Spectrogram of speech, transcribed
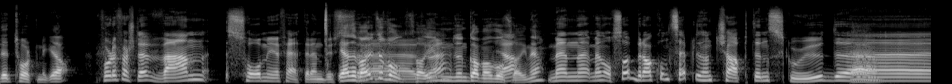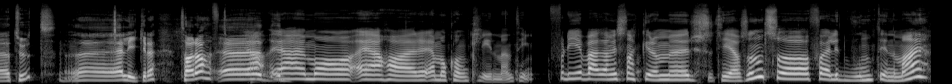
det tålte den ikke, da. For det første, van så mye fetere enn buss. Ja, det var litt sånn eh. Volkswagen, sånn gammel Volkswagen, ja. Men, men også bra konsept. Litt sånn chopped and screwed uh, tut. Uh, jeg liker det. Tara, Uh, Ja, jeg må, jeg, har, jeg må komme clean med en ting. Fordi hver gang vi snakker om eh, russetida og sånn, så får jeg litt vondt inni meg.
